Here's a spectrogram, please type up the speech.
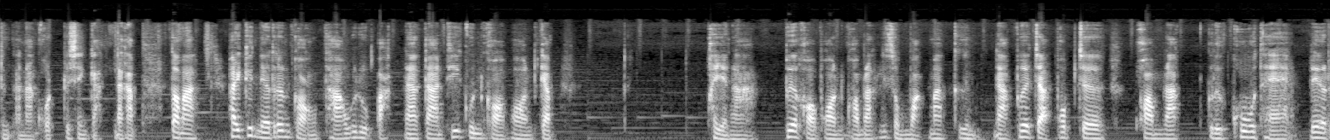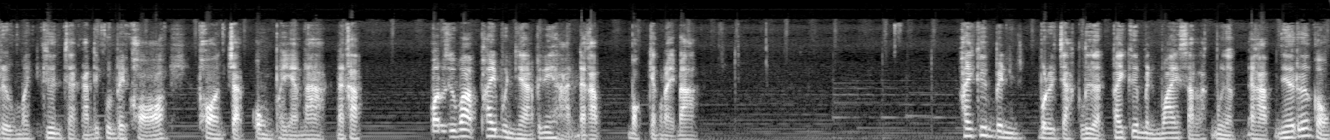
ถึงอนาคตด้วยเช่นกันนะครับ ต่อมาให้ขึ้นในเรื่องของเท้าวิรูปักนะการที่คุณขอพรกับพญานาคเพื่อขอพรความรักที่สมหวังมากขึ้นนะเพื่อจะพบเจอความรักหรือคู่แท้ได้เร็วมากขึ้นจากการที่คุณไปขอพรจากองค์พญานาคนะครับมาดูซิว่าไพ่บุญญาพินิหารนะครับ บอกอย่างไรบ้างไพ่ขึ้นเป็นบริจาคเลือดไพ่ขึ้นเป็นไหว้สารหลักเมืองนะครับ ในเรื่องของ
